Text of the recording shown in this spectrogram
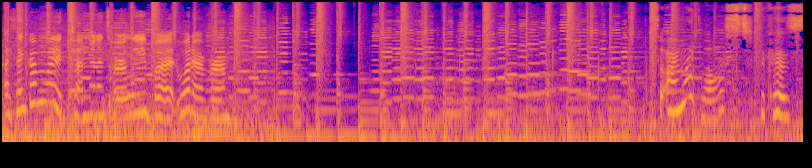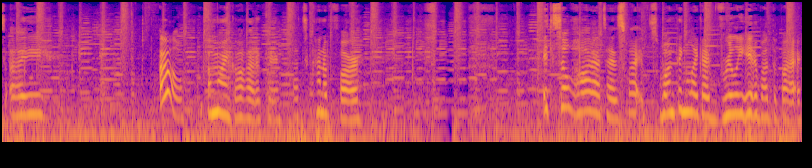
I think I'm like 10 minutes early, but whatever. I'm like lost because I... Oh! Oh my god, okay. That's kind of far. It's so hot outside. It's, why, it's one thing like I really hate about Dubai.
